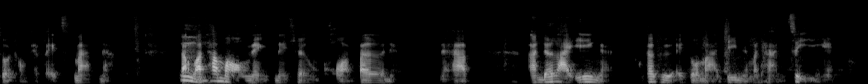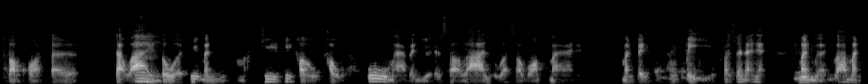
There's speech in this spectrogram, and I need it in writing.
ส่วนของ FX มากนะแต่ว่าถ้ามองในในเชิงของควอเตอร์เนี่ยนะครับ underlying อะก็คือไอตัว margin เนี่ยมันหาร4ไงต่อควอเตอร์แต่ว่าอืมไอตัวที่มันที่ที่เขาเขากู้มาเป็น US dollar หรือว่า swap มาเนี่ยมันเป็นของทั้งปี เพราะฉะนั้นเนี่ยมันเหมือนว่ามัน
